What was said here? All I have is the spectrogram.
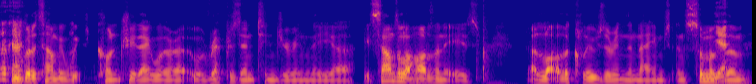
Okay. You've got to tell me which country they were uh, were representing during the. Uh, it sounds a lot harder than it is. A lot of the clues are in the names, and some of Yep. them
